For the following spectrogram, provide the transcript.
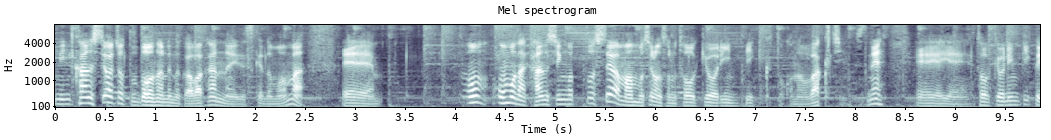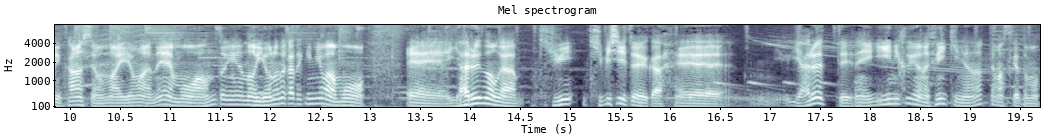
に関してはちょっとどうなるのかわかんないですけども、まあ、えー、主な関心事としては、まあもちろんその東京オリンピックとこのワクチンですね。えー、東京オリンピックに関しても、まあ今ね、もう本当にあの世の中的にはもう、えー、やるのが厳しいというか、えー、やるってね、言いにくいような雰囲気にはなってますけども、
